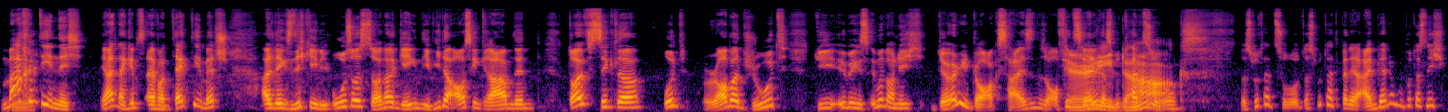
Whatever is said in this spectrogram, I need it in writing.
machen die nicht. Ja, da gibt es einfach ein Tag Team Match, allerdings nicht gegen die Usos, sondern gegen die wieder ausgegrabenen Dolph Ziggler und Robert Root, die übrigens immer noch nicht Dirty Dogs heißen, so offiziell. Dirty das wird Dogs. halt so. Das wird halt so, das wird halt bei der Einblendung wird das nicht,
